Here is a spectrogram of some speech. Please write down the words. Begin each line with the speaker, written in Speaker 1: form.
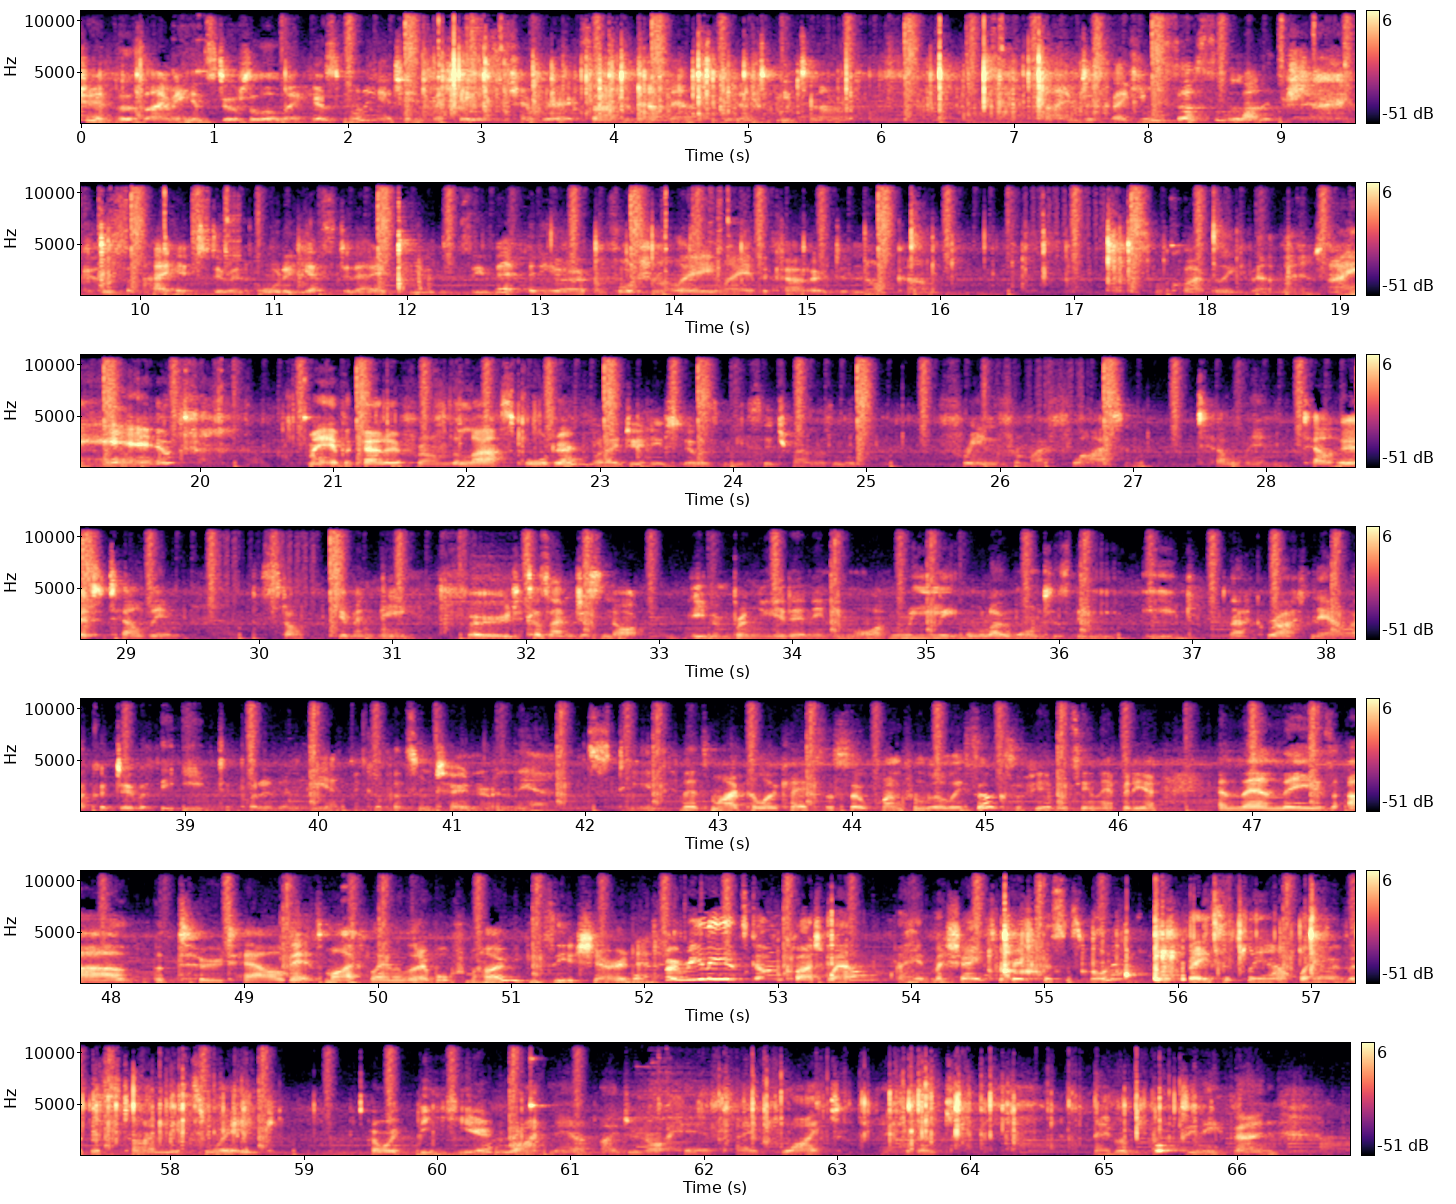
Speaker 1: travellers, I'm Ian Stiltalala here. This morning I changed my sheets, which I'm very excited about now to get into bed tonight. I'm just making myself some lunch because I had to do an order yesterday. You didn't see that video. Unfortunately, my avocado did not come. I'm quite relieved about that. I have my avocado from the last order. What I do need to do is message my little friend from my flight and tell them, tell her to tell them to stop giving me food because I'm just not even bringing it in anymore. Really all I want is the egg. Like right now I could do with the egg to put it in here. I could put some tuna in there instead. That's my pillowcase, the silk one from Lily Silks if you haven't seen that video. And then these are the two towels. That's my flannel that I bought from home. You can see it Sheridan. Oh really, it's gone quite well. I had my shake for breakfast this morning. Basically halfway over this time next week. I won't be here. Right now, I do not have a flight. I haven't, I haven't booked anything.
